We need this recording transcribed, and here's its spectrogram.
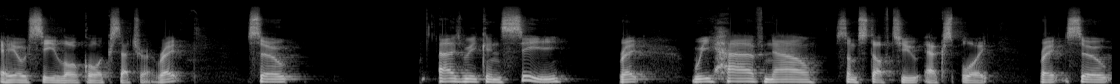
AOC local, etc. Right. So as we can see, right, we have now some stuff to exploit, right? So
